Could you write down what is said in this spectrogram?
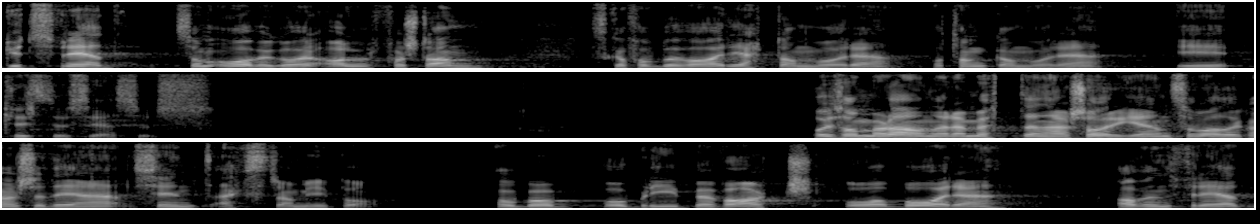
Guds fred, som overgår all forstand, skal få bevare hjertene våre og tankene våre i Kristus Jesus. Og I sommer da når jeg møtte denne sorgen, så var det kanskje det jeg kjente ekstra mye på. Å bli bevart og båret av en fred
